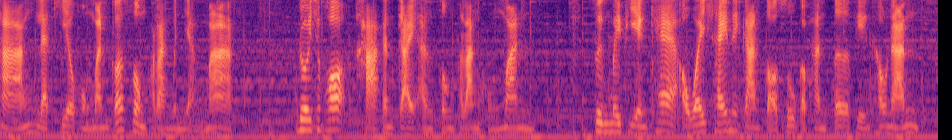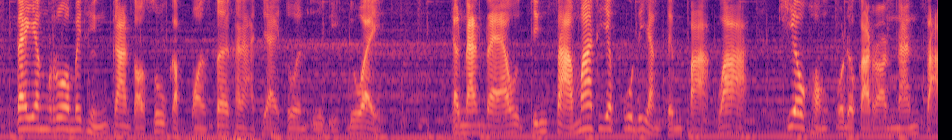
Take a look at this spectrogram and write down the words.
หางและเขี้ยวของมันก็ทรงพลังเป็นอย่างมาก โดยเฉพาะขากรรไกรอันทรงพลังของมัน ซึ่งไม่เพียงแค่เอาไว้ใช้ในการต่อสู้กับฮันเตอร์เพียงเท่านั้น แต่ยังรวมไปถึงการต่อสู้กับมอนสเตอร์ขนาดใหญ่ตัวอื่นอีกด้วย ดังนั้นแล้วจึงสามารถที่จะพูดได้อย่างเต็มปากว่าเขี้ยวของโอโดการอนนั้นสา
